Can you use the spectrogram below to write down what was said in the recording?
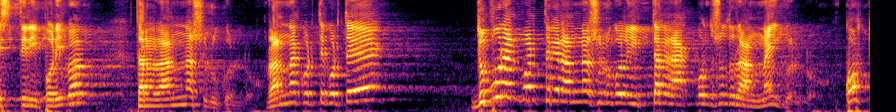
স্ত্রী পরিবার, তারা রান্না শুরু করল। রান্না করতে করতে দুপুরের পর থেকে রান্না শুরু করল, ইফতারের আগ পর্যন্ত শুধু রান্নাই করল। কত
